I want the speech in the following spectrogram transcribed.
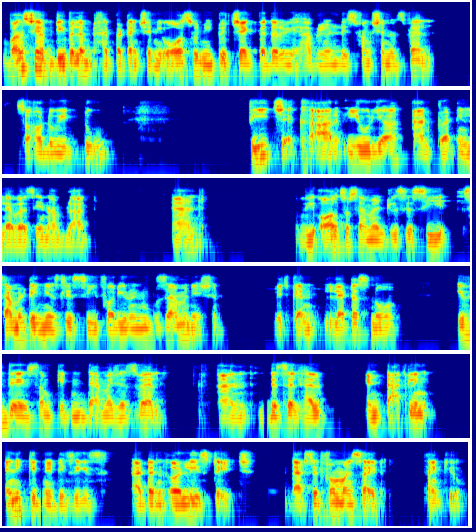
once you have developed hypertension, you also need to check whether you have renal dysfunction as well. So, how do we do? we check our urea and creatinine levels in our blood and we also simultaneously see, simultaneously see for urine examination which can let us know if there is some kidney damage as well and this will help in tackling any kidney disease at an early stage. That's it from my side. Thank you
